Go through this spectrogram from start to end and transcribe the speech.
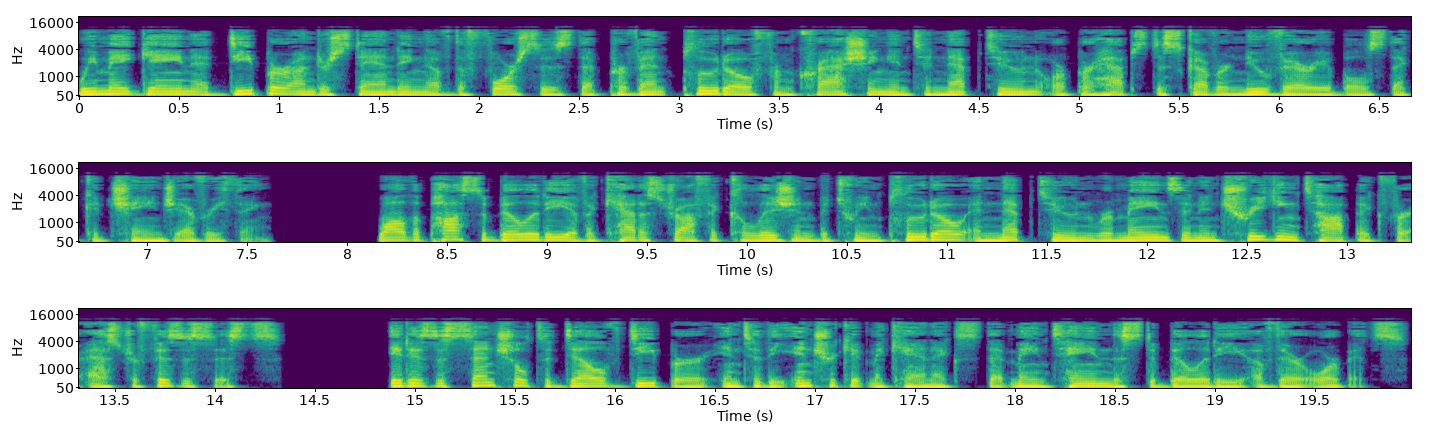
we may gain a deeper understanding of the forces that prevent Pluto from crashing into Neptune or perhaps discover new variables that could change everything. While the possibility of a catastrophic collision between Pluto and Neptune remains an intriguing topic for astrophysicists, it is essential to delve deeper into the intricate mechanics that maintain the stability of their orbits.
